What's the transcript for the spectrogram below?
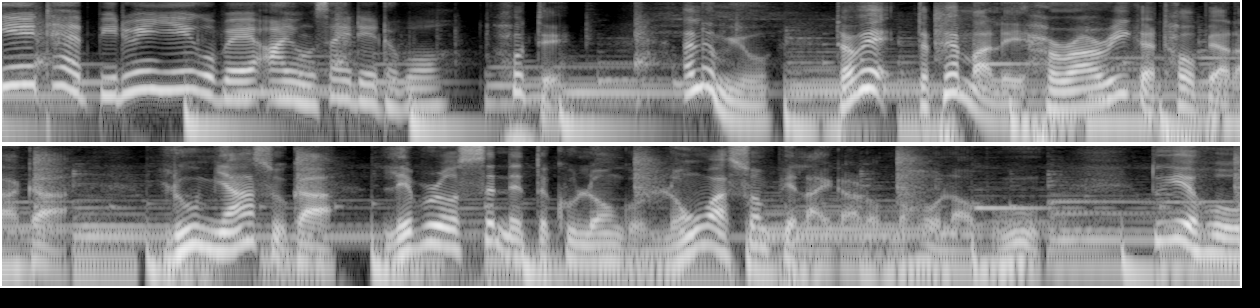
ရေးထက်ပြည်တွင်းရေးကိုပဲအာယုံစိုက်တဲ့တဘောဟုတ်တယ်အဲ့လိုမျိုးဒါပေမဲ့တစ်ဖက်မှာလေ Harari ကထောက်ပြတာကလူများစုက liberal စနစ်တစ်ခုလုံးကိုလုံးဝဆွန့်ပစ်လိုက်တာတော့မဟုတ်တော့ဘူးသူရဲ့ဟို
